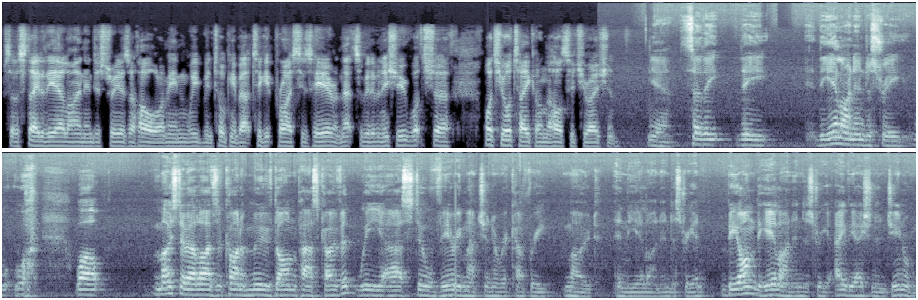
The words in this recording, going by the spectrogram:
sort of state of the airline industry as a whole? I mean, we've been talking about ticket prices here, and that's a bit of an issue. What's uh, what's your take on the whole situation? Yeah, so the the the airline industry, while most of our lives have kind of moved on past COVID, we are still very much in a recovery mode in the airline industry, and beyond the airline industry, aviation in general,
